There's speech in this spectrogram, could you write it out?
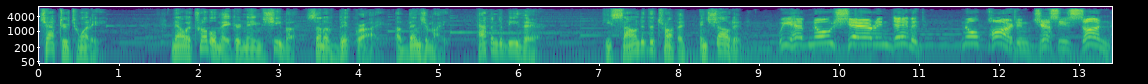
Chapter 20 Now a troublemaker named Sheba, son of Bikri, a Benjamite, happened to be there. He sounded the trumpet and shouted, We have no share in David, no part in Jesse's son.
